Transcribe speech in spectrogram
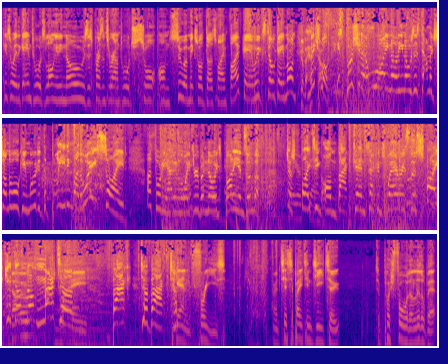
Gives away the game towards Long, and he knows his presence around towards short on Sewer. Mixwell does find 5k, and we can still game on. Mixwell He's pushing it, and why not? He knows his damage on the walking wounded, the bleeding by the wayside. I thought he had it all the way through, but no, it's Bunny and Zunba just fighting on back. 10 seconds. Where is the spike? It does not matter. way. Back to back. To Again, freeze. We're anticipating G2 to push forward a little bit.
